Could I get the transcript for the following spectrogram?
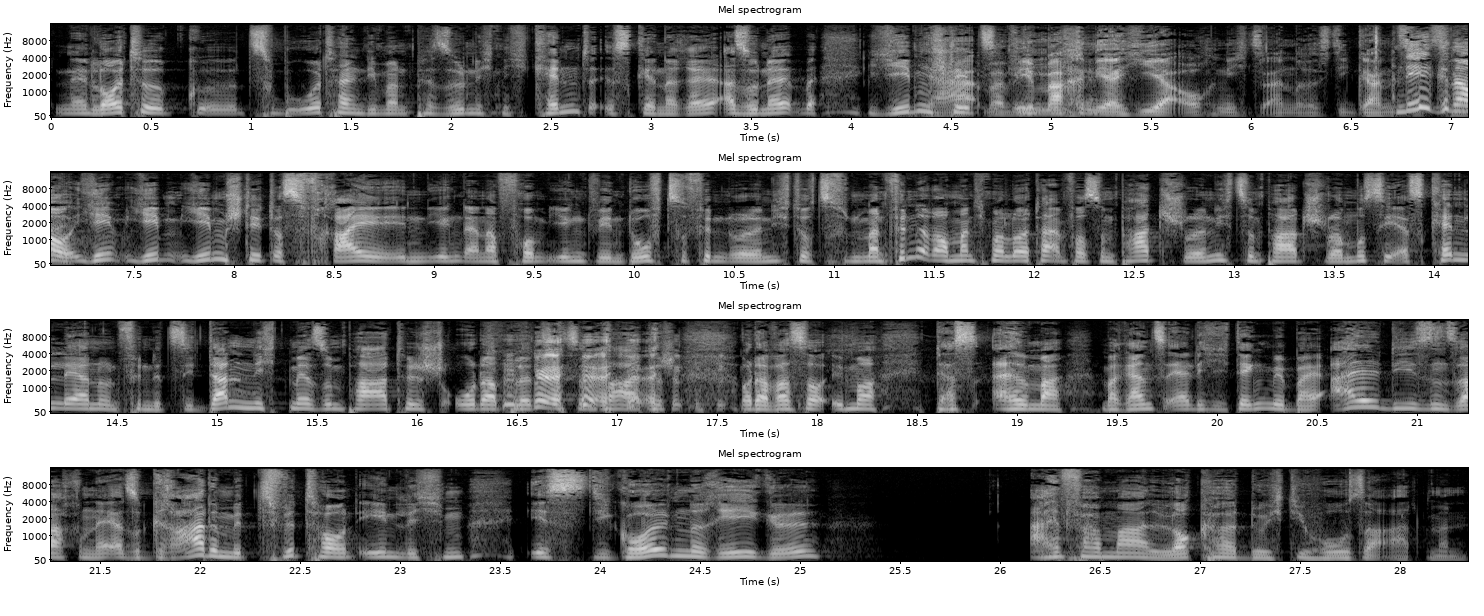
ne, Leute äh, zu beurteilen, die man persönlich nicht kennt, ist generell, also ne, jedem ja, steht aber wir machen ja hier auch nichts anderes die ganze Nee, genau. Je, jedem, jedem steht das frei, in irgendeiner Form irgendwen doof zu finden oder nicht doof zu finden. Man findet auch manchmal Leute einfach sympathisch oder nicht sympathisch oder muss sie erst kennenlernen und findet sie dann nicht mehr sympathisch oder plötzlich sympathisch oder was auch immer. Das, also mal, mal ganz ehrlich, ich denke mir bei all diesen Sachen, ne, also gerade mit Twitter und ähnlichem, ist die goldene Regel einfach mal locker durch die Hose atmen.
